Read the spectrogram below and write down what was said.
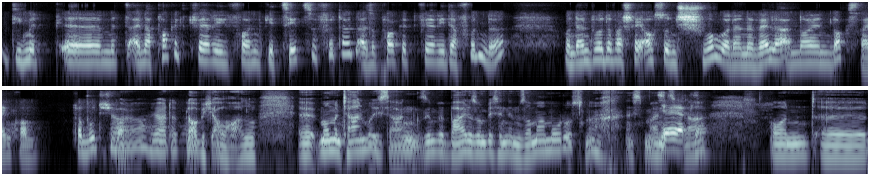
die mit, äh, mit einer Pocket Query von GC zu füttern, also Pocket Query der Funde. Und dann würde wahrscheinlich auch so ein Schwung oder eine Welle an neuen Logs reinkommen. Vermute ich ja, mal. Ja, ja das glaube ich auch. Also äh, momentan muss ich sagen, sind wir beide so ein bisschen im Sommermodus. Ne? Ich meine, ja, ist ja, klar. klar. Und äh,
